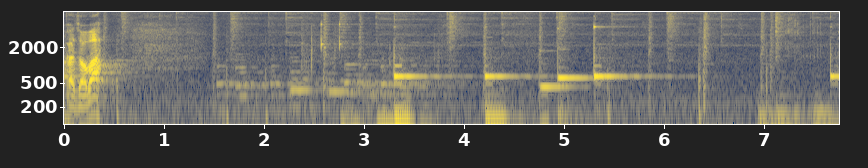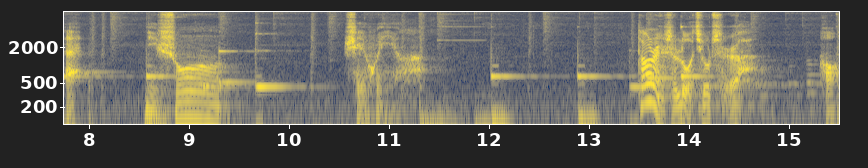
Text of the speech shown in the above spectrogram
快走吧。哎，你说谁会赢啊？当然是洛秋池啊！好，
